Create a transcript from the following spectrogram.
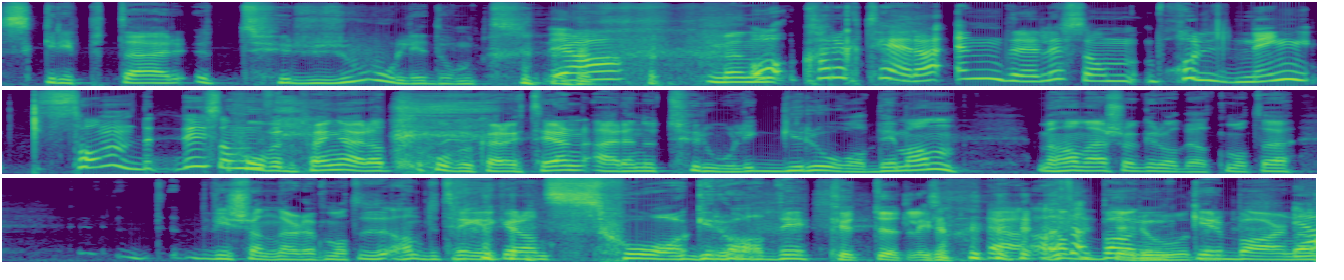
Skriptet er utrolig dumt. Ja. Men Og karakterer endrer liksom holdning sånn. Sånn hovedpoenget er at hovedkarakteren er en utrolig grådig mann. Men han er så grådig at på en måte vi skjønner det. på en måte han, Du trenger ikke gjøre han så grådig. Kutt ut, liksom. Ja, han banker barna Ja.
